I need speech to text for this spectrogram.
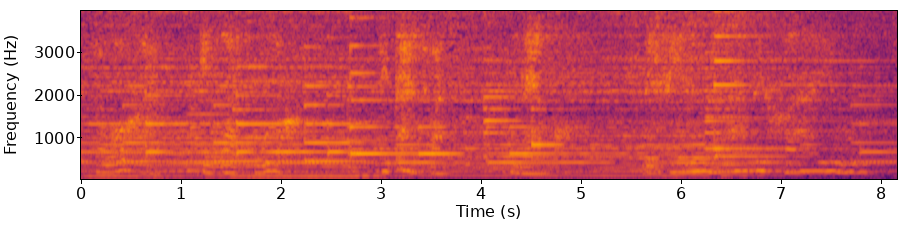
Солоха вітають вас в небо. Дельфіни надихають,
